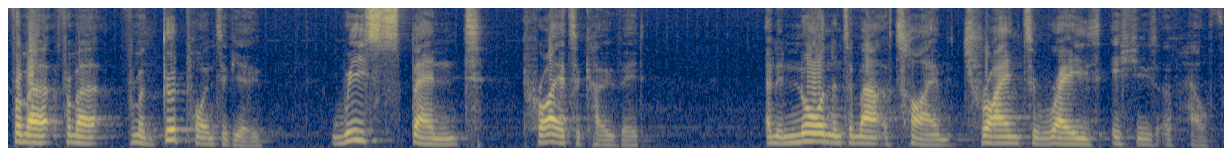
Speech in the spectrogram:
from a, from a, from a good point of view, we spent, prior to COVID, an inordinate amount of time trying to raise issues of health.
